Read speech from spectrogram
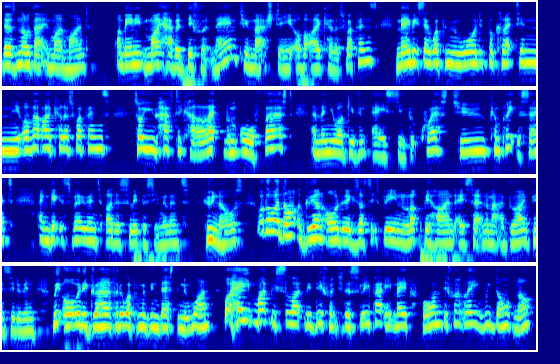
There's no doubt in my mind. I mean, it might have a different name to match the other Ikelos weapons. Maybe it's a weapon rewarded for collecting the other Ikelos weapons. So you have to collect them all first, and then you are given a secret quest to complete the set and get this variant of the Sleeper Simulant. Who knows? Although I don't agree on all the exotics being locked behind a certain amount of grind, considering we already grind for the weapon within Destiny 1. But hey, it might be slightly different to the Sleeper. It may perform differently. We don't know.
